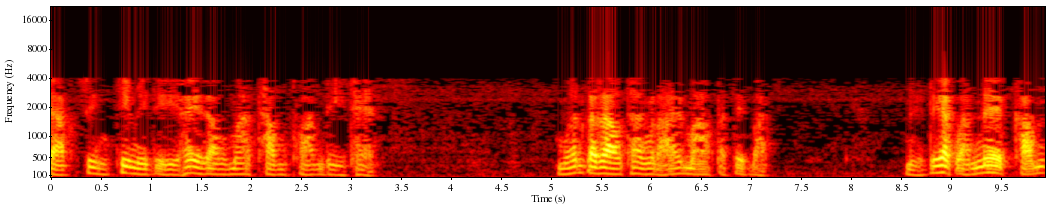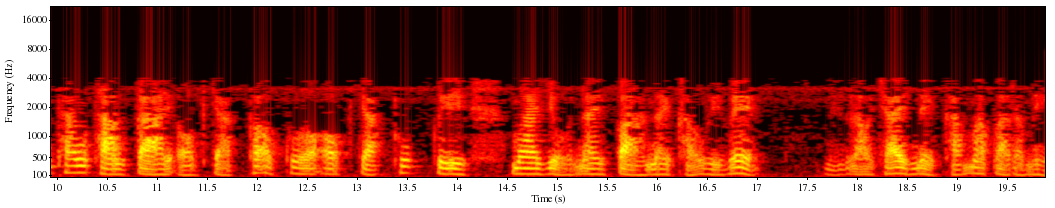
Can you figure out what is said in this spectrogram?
จากสิ่งที่ไม่ดีให้เรามาทำความดีแทน เหมือนกับเราทั้งหลายมาปฏิบัตินี่เรียกว่าเนคขมทั้งทางกายออกจากครอบครัวออกจากทุกข์ีมาอยู่ในป่าในเขาวิเวกนี่เราใช้เนคขมมาปารมี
